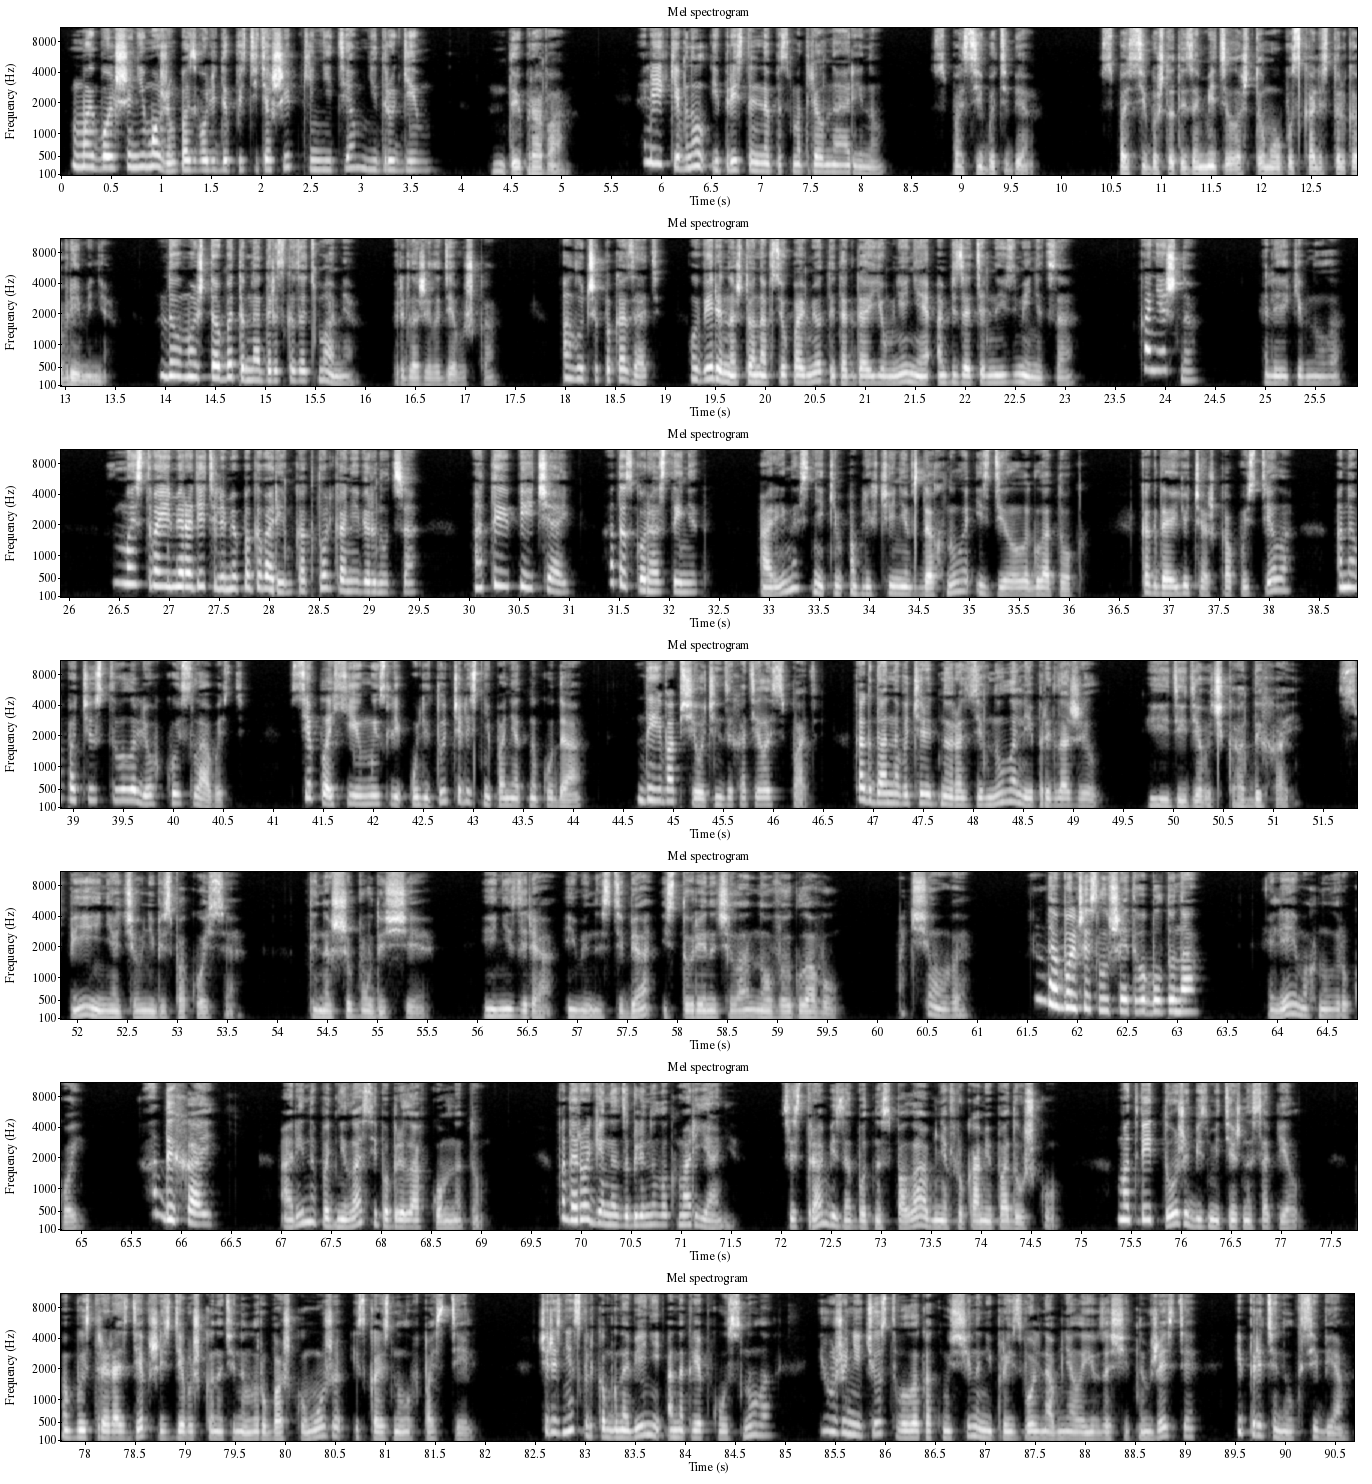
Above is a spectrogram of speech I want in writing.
Мы больше не можем позволить допустить ошибки ни тем, ни другим. Ты права. Ли кивнул и пристально посмотрел на Арину. Спасибо тебе. Спасибо, что ты заметила, что мы упускали столько времени. «Думаю, что об этом надо рассказать маме», – предложила девушка. «А лучше показать. Уверена, что она все поймет, и тогда ее мнение обязательно изменится». «Конечно», – Лия кивнула. «Мы с твоими родителями поговорим, как только они вернутся. А ты пей чай, а то скоро остынет». Арина с неким облегчением вздохнула и сделала глоток. Когда ее чашка опустела, она почувствовала легкую слабость. Все плохие мысли улетучились непонятно куда. Да и вообще очень захотелось спать. Когда она в очередной раз зевнула, Лей предложил. «Иди, девочка, отдыхай. Спи и ни о чем не беспокойся. Ты наше будущее. И не зря именно с тебя история начала новую главу». «О чем вы?» «Да больше слушай этого болтуна». Лея махнула рукой. «Отдыхай». Арина поднялась и побрела в комнату. По дороге она заглянула к Марьяне. Сестра беззаботно спала, обняв руками подушку. Матвей тоже безмятежно сопел. Быстро раздевшись, девушка натянула рубашку мужа и скользнула в постель. Через несколько мгновений она крепко уснула и уже не чувствовала, как мужчина непроизвольно обнял ее в защитном жесте и притянул к себе.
